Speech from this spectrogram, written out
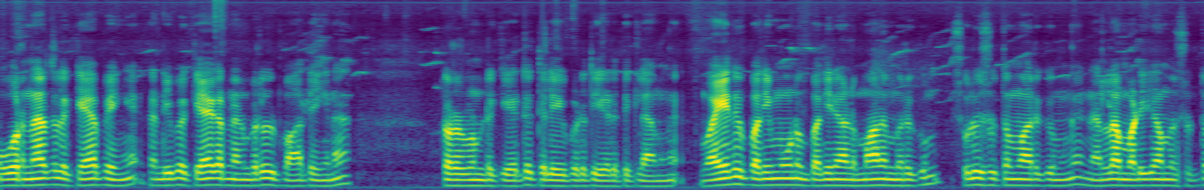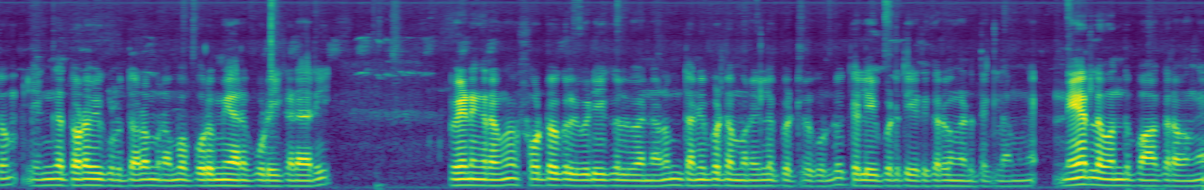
ஒவ்வொரு நேரத்தில் கேட்பீங்க கண்டிப்பாக கேட்குற நண்பர்கள் பார்த்தீங்கன்னா தொடர்புண்டு கேட்டு தெளிவுபடுத்தி எடுத்துக்கலாமுங்க. வயது பதிமூணு பதினாலு மாதம் இருக்கும். சுழி சுத்தமாக இருக்குங்க நல்லா மடிக்காமல் சுத்தம். எங்கே தொடவி கொடுத்தாலும் ரொம்ப பொறுமையாக இருக்கக்கூடிய கிடாரி. வேணுங்கிறவங்க ஃபோட்டோக்கள் வீடியோக்கள் வேணாலும் தனிப்பட்ட முறையில் பெற்றுக்கொண்டு தெளிவுபடுத்தி எடுக்கிறவங்க எடுத்துக்கலாமுங்க. நேரில் வந்து பார்க்குறவங்க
